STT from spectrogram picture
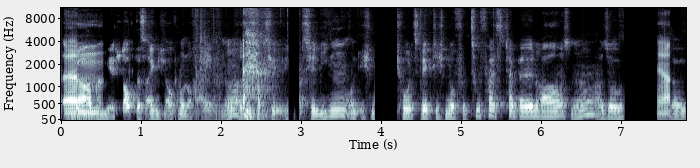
Ja, bei Ähm, mir staubt das eigentlich auch nur noch ein. Ne? Also ich habe es hier, ich hier liegen und ich, ich hole es wirklich nur für Zufallstabellen raus. Ne? Also ja, äh,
